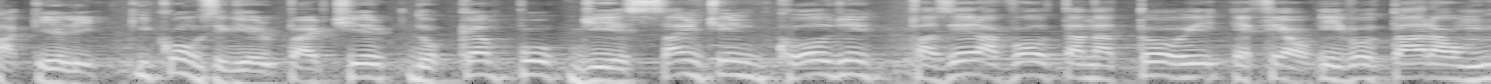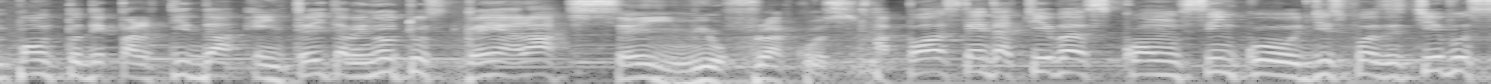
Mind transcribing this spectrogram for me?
Aquele que conseguir partir do campo de Saint-Claude, fazer a volta na Torre Eiffel e voltar ao ponto de partida em 30 minutos, ganhará 100 mil francos. Após tentativas com cinco dispositivos,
